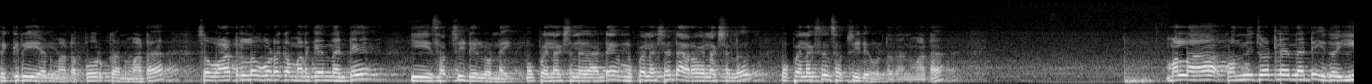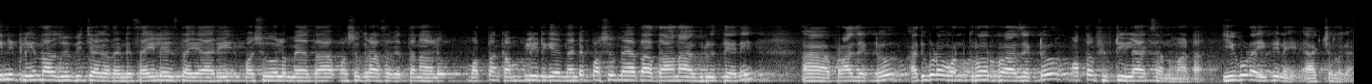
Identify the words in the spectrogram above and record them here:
పిగ్గరీ అనమాట పోర్క్ అనమాట సో వాటిల్లో కూడా మనకేంటంటే ఈ సబ్సిడీలు ఉన్నాయి. ముప్పై లక్షలు అంటే ముప్పై లక్షలు అంటే అరవై లక్షలు ముప్పై లక్షలు సబ్సిడీ ఉంటుంది అనమాట మళ్ళా కొన్ని చోట్ల ఏంటంటే ఇదో యూనిట్లు ఇందాక చూపించా కదండి? సైలేజ్ తయారీ పశువుల మేత పశుగ్రాస విత్తనాలు. మొత్తం కంప్లీట్గా ఏంటంటే పశు మేత దానా అభివృద్ధి అని ప్రాజెక్టు అది కూడా వన్ క్రోర్ ప్రాజెక్టు మొత్తం ఫిఫ్టీ ల్యాక్స్ అనమాట ఇవి కూడా అయిపోయినాయి యాక్చువల్గా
